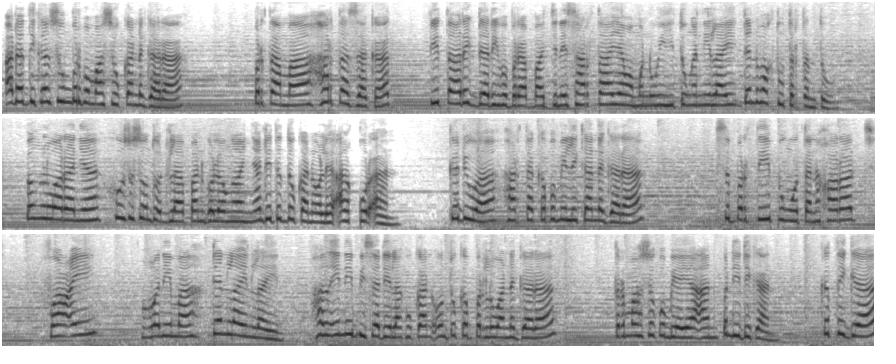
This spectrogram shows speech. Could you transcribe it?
Ada tiga sumber pemasukan negara. Pertama, harta zakat ditarik dari beberapa jenis harta yang memenuhi hitungan nilai dan waktu tertentu. Pengeluarannya khusus untuk delapan golongan ditentukan oleh Al-Quran. Kedua, harta kepemilikan negara seperti pungutan kharaj, fa'i, ghanimah, dan lain-lain. Hal ini bisa dilakukan untuk keperluan negara, termasuk pembiayaan pendidikan. Ketiga,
